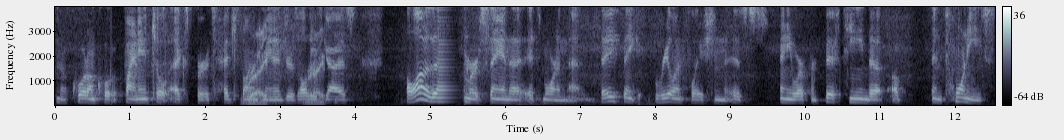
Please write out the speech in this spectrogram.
you know, quote unquote financial experts, hedge fund Right, managers, all these guys, a lot of them are saying that it's more than that. They think real inflation is anywhere from 15 to up in 20s.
